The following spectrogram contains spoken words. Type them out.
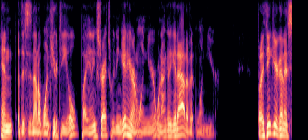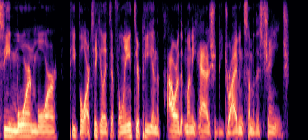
And this is not a one year deal by any stretch. We didn't get here in one year. We're not going to get out of it one year. But I think you're going to see more and more people articulate that philanthropy and the power that money has should be driving some of this change,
